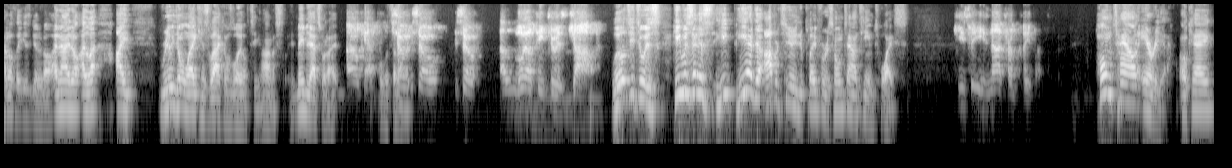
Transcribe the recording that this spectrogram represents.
I don't think he's good at all, and I don't. I I really don't like his lack of loyalty. Honestly, maybe that's what I. Okay. So so so uh, loyalty to his job. Loyalty to his. He was in his. He he had the opportunity to play for his hometown team twice. He's he's not from Cleveland. Hometown area. Okay. Okay.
